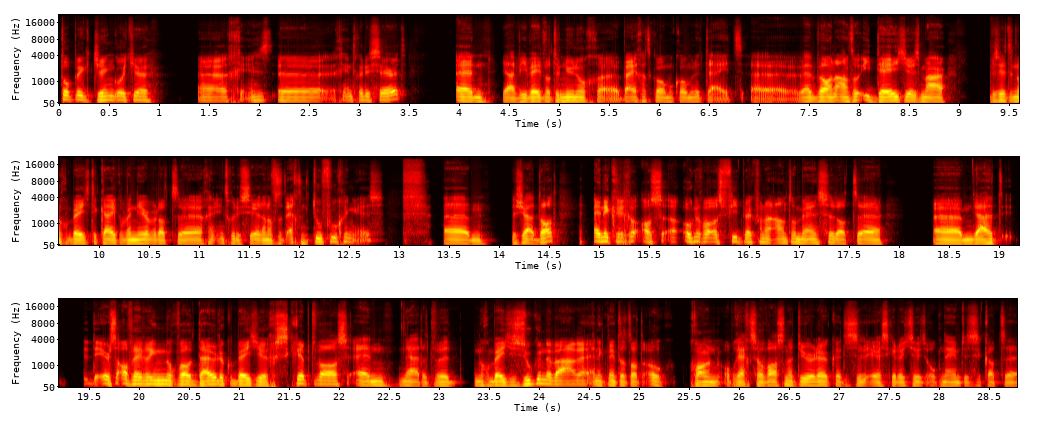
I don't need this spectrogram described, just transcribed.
topic jingletje eh, eh, geïntroduceerd. En ja, wie weet wat er nu nog eh, bij gaat komen komende tijd. Eh, we hebben wel een aantal ideetjes, maar we zitten nog een beetje te kijken wanneer we dat eh, gaan introduceren en of dat echt een toevoeging is. Ehm, dus ja, dat. En ik kreeg als, eh, ook nog wel als feedback van een aantal mensen dat eh, ehm, ja, het, de eerste aflevering nog wel duidelijk een beetje gescript was. En ja, dat we nog een beetje zoekende waren. En ik denk dat dat ook gewoon oprecht zo was natuurlijk. Het is de eerste keer dat je zoiets opneemt. Dus ik had, eh,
